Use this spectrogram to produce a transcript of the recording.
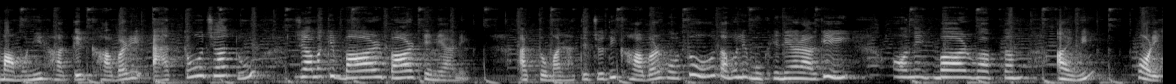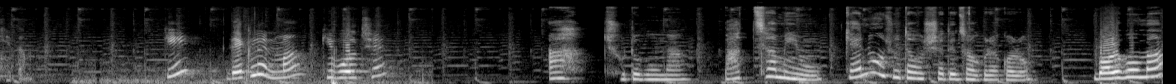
মামনির হাতের খাবারে এত জাদু যে আমাকে বারবার টেনে আনে। আর তোমার হাতে যদি খাবার হতো তাহলে মুখে নেওয়ার আগেই অনেকবার ভাবতাম আই মিন পরে খেতাম। কি? দেখলেন মা? কি বলছে? আহ ছোট বৌমা বাচ্চা মেয়েও কেন অযথা ওর সাথে ঝগড়া করো? বড় বৌমা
